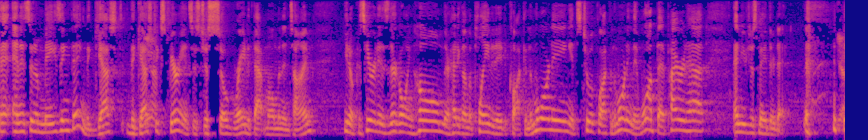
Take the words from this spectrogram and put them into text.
and, and it's an amazing thing. The guest the guest Yeah. experience is just so great at that moment in time. You know, because here it is, they're going home, they're heading on the plane at eight o'clock in the morning. It's two o'clock in the morning. They want that pirate hat, and you just made their day. Yeah.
